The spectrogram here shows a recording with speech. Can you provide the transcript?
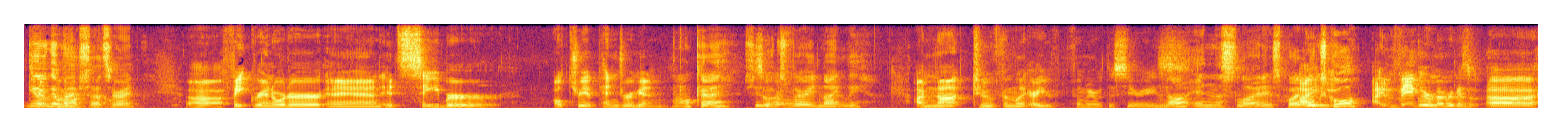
We have one Gilgamesh, that's that one. right. Uh, Fate Grand Order, and it's Saber, Altria Pendragon. Okay, she looks very knightly. I'm not too familiar. Are you familiar with the series? Not in the slightest, but it I, looks cool. I vaguely remember because uh,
